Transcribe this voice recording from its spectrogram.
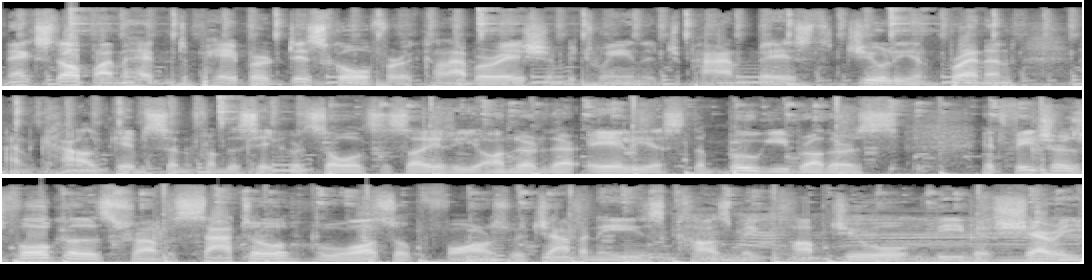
Next up, I'm heading to Paper Disco for a collaboration between Japan based Julian Brennan and Cal Gibson from the Secret Soul Society under their alias the Boogie Brothers. It features vocals from Sato, who also performs with Japanese cosmic pop duo Viva Sherry.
